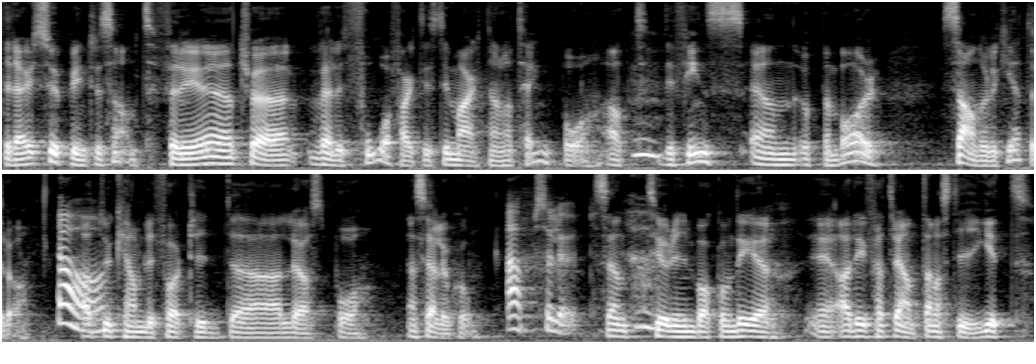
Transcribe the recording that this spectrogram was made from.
Det där är superintressant. För det tror jag väldigt få faktiskt i marknaden har tänkt på. Att det finns en uppenbar sannolikhet idag. Mm. Ja. Att du kan bli förtida löst på en säljoption. Absolut. Sen teorin bakom det, eh, ja, det är för att räntan har stigit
